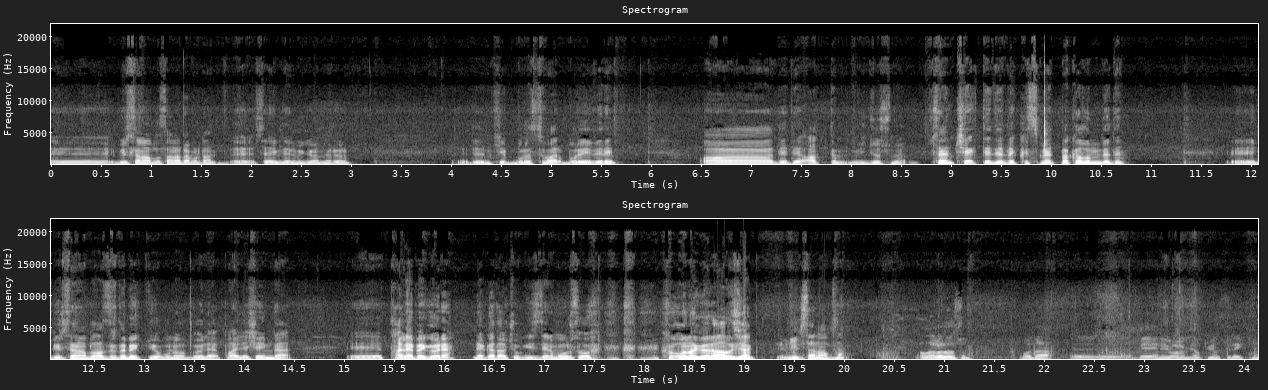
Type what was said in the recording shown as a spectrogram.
Ee, Birsen abla sana da buradan e, sevgilerimi gönderiyorum. Ee, Dedim ki burası var burayı vereyim. Aa dedi attım videosunu. Sen çek de dedi kısmet bakalım dedi. Ee, Birsen abla hazırda bekliyor bunu böyle paylaşayım da e, talebe göre ne kadar çok izlenim olursa ona göre alacak Birsen abla. Allah razı olsun. O da e, beğeni yorum yapıyor sürekli.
